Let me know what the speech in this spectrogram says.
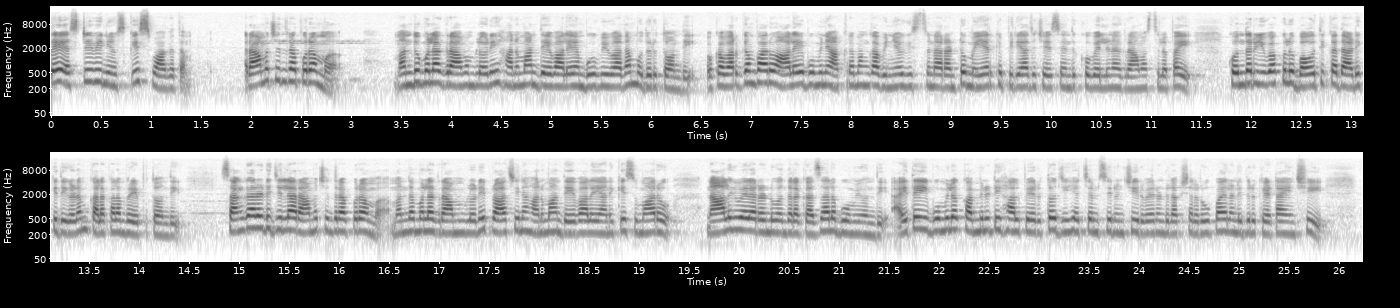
నమస్తే ఎస్టీవీ న్యూస్కి స్వాగతం. రామచంద్రపురం మందుముల గ్రామంలోని హనుమాన్ దేవాలయం భూ వివాదం ముదురుతోంది. ఒక వర్గం వారు ఆలయ భూమిని అక్రమంగా వినియోగిస్తున్నారంటూ మేయర్కి ఫిర్యాదు చేసేందుకు వెళ్ళిన గ్రామస్తులపై కొందరు యువకులు భౌతిక దాడికి దిగడం కలకలం రేపుతోంది. సంగారెడ్డి జిల్లా రామచంద్రాపురం మందమల గ్రామంలోని ప్రాచీన హనుమాన్ దేవాలయానికి సుమారు నాలుగు వేల రెండు వందల గజాల భూమి ఉంది. అయితే ఈ భూమిలో కమ్యూనిటీ హాల్ పేరుతో జీహెచ్ఎంసీ నుంచి ఇరవై రెండు లక్షల రూపాయల నిధులు కేటాయించి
